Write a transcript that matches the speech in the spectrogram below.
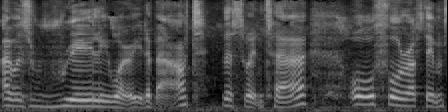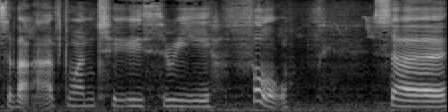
I was really worried about this winter, all four of them survived. One, two, three, four. So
